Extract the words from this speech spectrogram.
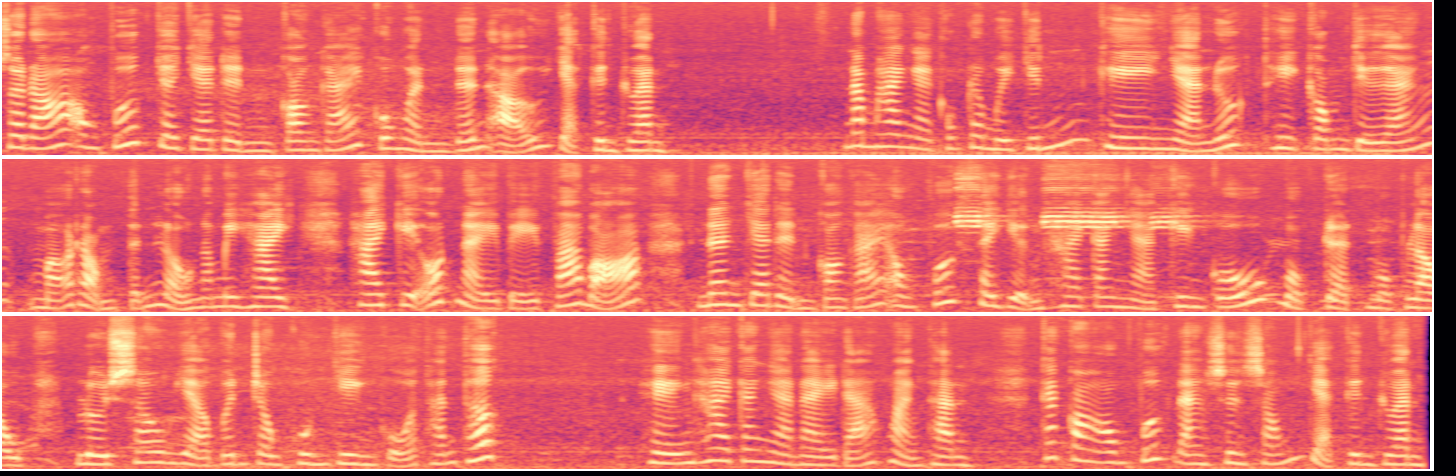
Sau đó, ông Phước cho gia đình con gái của mình đến ở và kinh doanh. Năm 2019, khi nhà nước thi công dự án mở rộng tỉnh lộ 52, hai kiosk này bị phá bỏ, nên gia đình con gái ông Phước xây dựng hai căn nhà kiên cố, một trệt một lầu, lùi sâu vào bên trong khuôn viên của thánh thất. Hiện hai căn nhà này đã hoàn thành, các con ông Phước đang sinh sống và kinh doanh.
